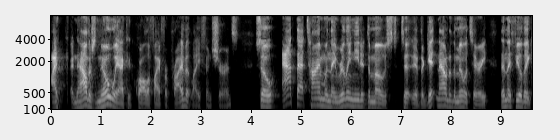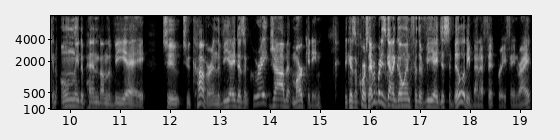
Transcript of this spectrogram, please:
I now there's no way I could qualify for private life insurance. So at that time when they really need it the most, to if they're getting out of the military, then they feel they can only depend on the VA to to cover. And the VA does a great job at marketing because of course everybody's got to go in for their VA disability benefit briefing, right?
